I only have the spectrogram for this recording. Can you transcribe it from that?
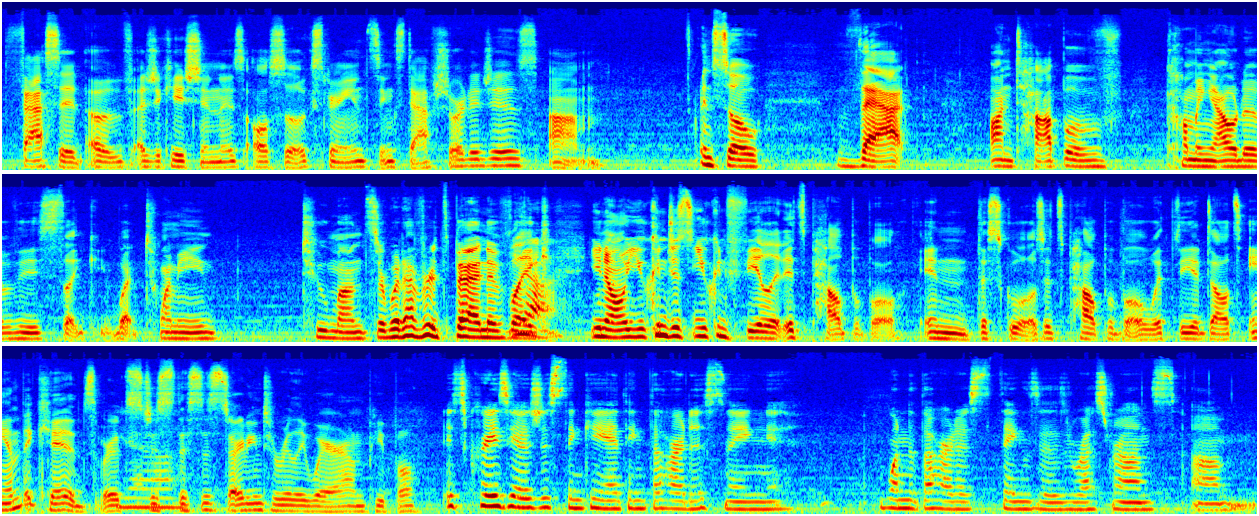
facet of education is also experiencing staff shortages um, and so that on top of coming out of these like what 22 months or whatever it's been of like Yeah. you know you can just you can feel it it's palpable in the schools it's palpable with the adults and the kids where it's Yeah. just this is starting to really wear on people It's crazy. I was just thinking. I think the hardest thing, one of the hardest things, is restaurants. Um,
